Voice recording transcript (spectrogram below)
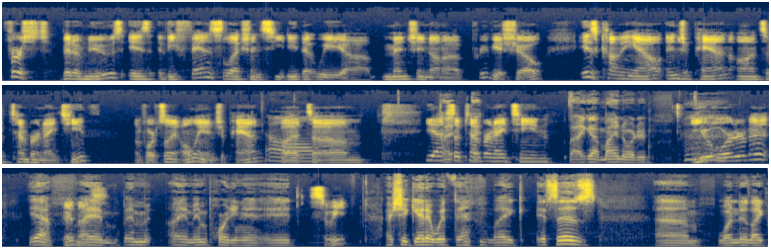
First bit of news is the fan selection CD that we uh, mentioned on a previous show is coming out in Japan on September 19th. Unfortunately, only in Japan. But um, yeah, I- September 19. I got mine ordered. You ordered it? Yeah, Goodness. I am, am. I am importing it. It. Sweet. I should get it within like it says, um, one to like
